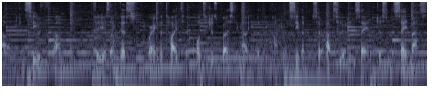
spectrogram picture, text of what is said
um, and you can see with um, videos like this, wearing the tights, her quads are just bursting out even though you can't even see them. So absolutely insane, just insane mass.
